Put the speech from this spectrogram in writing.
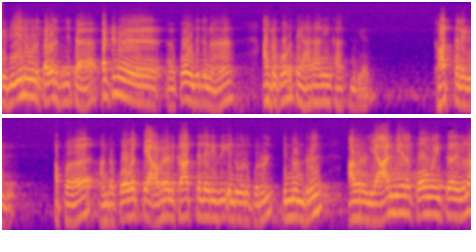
ஏதேனும் ஒரு தவறு செஞ்சுட்டா பட்டுன்னு கோபம் வந்துட்டுன்னா அந்த கோபத்தை யாராலையும் காக்க முடியாது. காத்தல் எரிது. அப்ப அந்த கோபத்தை அவர்கள் காத்தல் எரிது என்று ஒரு பொருள். இன்னொன்று அவர்கள் யார் மேல கோபம் வைத்தார்களோ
